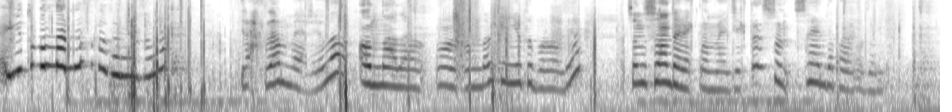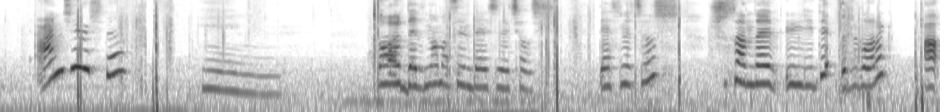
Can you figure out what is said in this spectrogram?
E, YouTuber'lar nasıl kazanıyor sana? Reklam veriyorlar. Onlardan, ondan sen YouTuber oluyor. Sonra sana da reklam verecekler. Sonra sen de para kazanacaksın. Aynı şey işte. Hmm. Doğru dedin ama senin dersine çalış. Dersine çalış. Şu sandalyeyi de ödül olarak a-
